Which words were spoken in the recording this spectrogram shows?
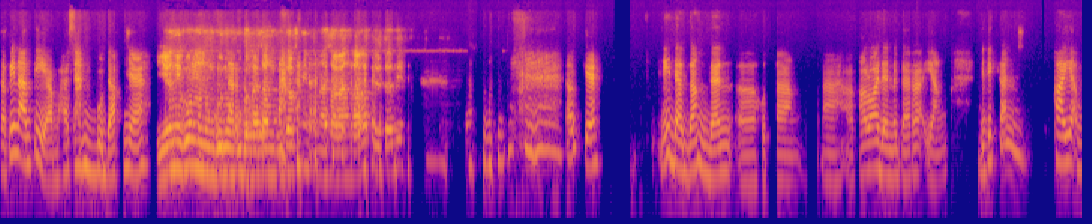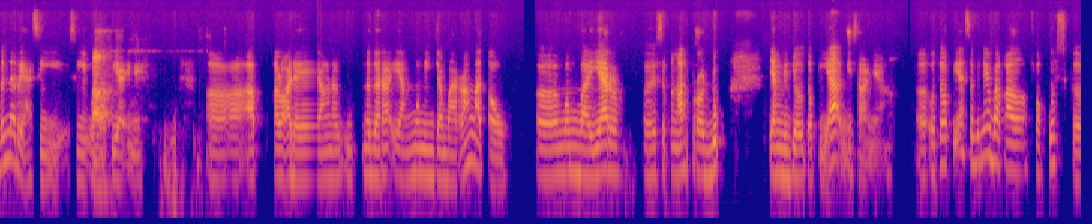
Tapi nanti ya bahasan budaknya iya nih gue menunggu nunggu bahasan budak nih penasaran banget dari tadi oke okay. ini dagang dan uh, hutang nah kalau ada negara yang jadi kan kayak bener ya si si ah. Utopia ah. ini uh, kalau ada yang negara yang meminjam barang atau uh, membayar uh, setengah produk yang dijual Utopia misalnya. Uh, Utopia sebenarnya bakal fokus ke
